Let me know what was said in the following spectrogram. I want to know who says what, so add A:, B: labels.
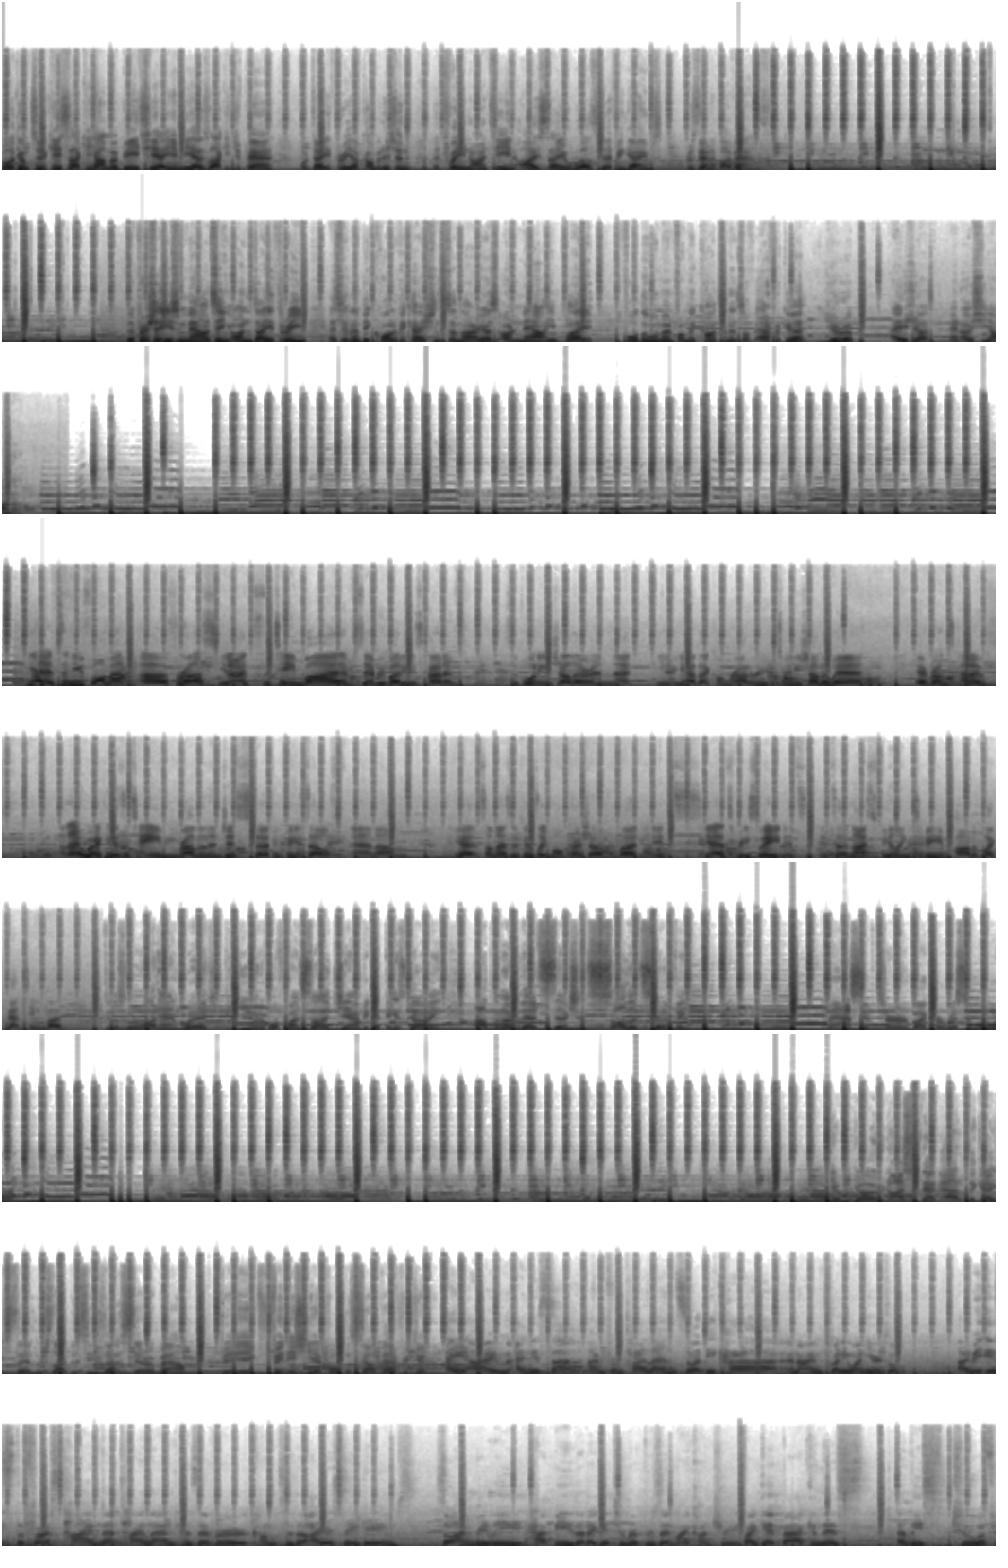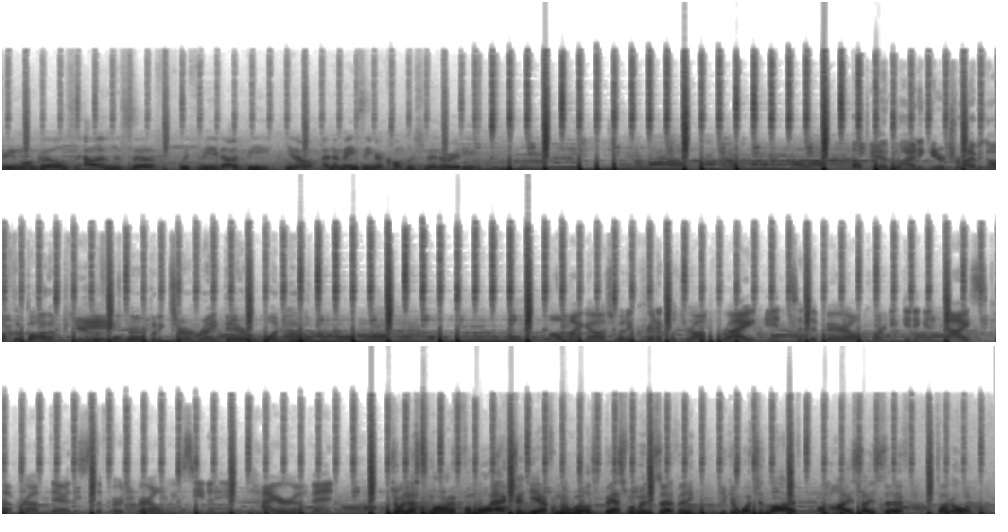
A: Welcome to Kisakihama Beach here in Miyazaki, Japan for day three of competition, the 2019 ISA World Surfing Games presented by Vans. The pressure is mounting on day three as Olympic qualification scenarios are now in play for the women from the continents of Africa, Europe, Asia and Oceania.
B: Yeah, it's a new format uh, for us. You know, it's the team vibes. Everybody's kind of supporting each other, and that you know you have that camaraderie between each other where everyone's kind of I don't know working as a team rather than just surfing for yourself. And um, yeah, sometimes it feels like more pressure, but it's yeah, it's pretty sweet. It's it's a nice feeling to be in part of like that team vibe.
A: Do this little right hand wedge, beautiful front side jam to get things going. Up and over that section, solid surfing.
C: Massive turn by Carissa Moore.
A: Nice snap out of the gates there. Looks like this is uh, Sarah Baum. Big finish here for the South African.
D: Hi, I'm Anissa. I'm from Thailand. so Sawadika, and I'm 21 years old. I mean, it's the first time that Thailand has ever come to the ISA Games. So I'm really happy that I get to represent my country. If I get back and there's at least two or three more girls out in the surf with me, that would be, you know, an amazing accomplishment already.
C: Up and riding here, driving off the bottom. Beautiful turn. opening turn right there. One move.
E: Oh my gosh, what a critical drop right into the barrel. Courtney getting a nice cover up there. This is the first barrel we've seen of the entire event.
A: Join us tomorrow for more action here from the world's best women surfing. You can watch it live on isasurf.org.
